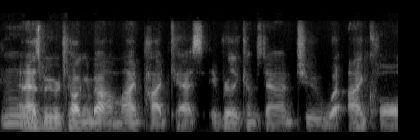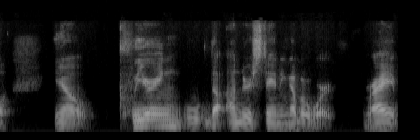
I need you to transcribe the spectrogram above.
Mm. And as we were talking about on my podcast, it really comes down to what I call, you know, clearing the understanding of a word, right?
